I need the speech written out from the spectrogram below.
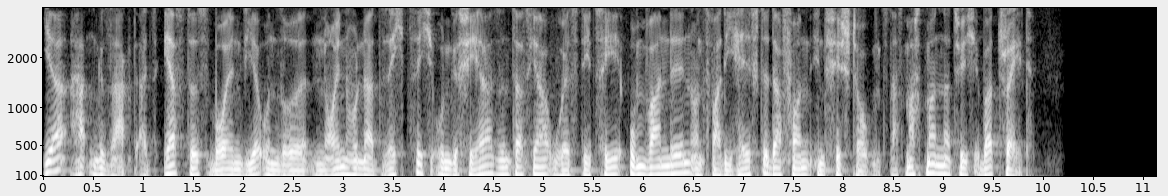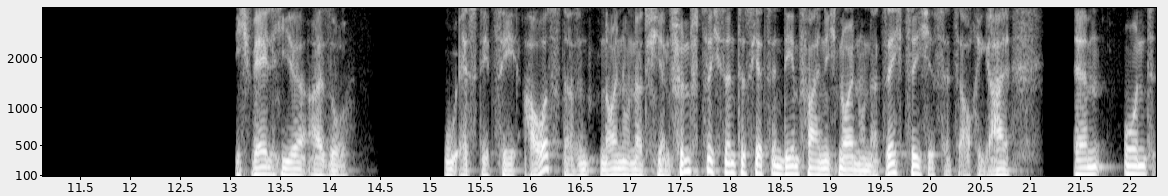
Wir hatten gesagt, als erstes wollen wir unsere 960 ungefähr, sind das ja, USDC umwandeln und zwar die Hälfte davon in Fish-Tokens. Das macht man natürlich über Trade. Ich wähle hier also USDC aus. Da sind 954 sind es jetzt in dem Fall, nicht 960, ist jetzt auch egal. Ähm, und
